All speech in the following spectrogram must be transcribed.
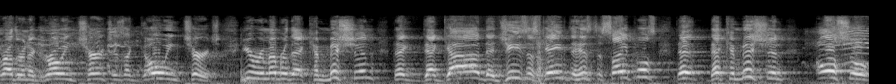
Rather, in a growing church is a going church. You remember that commission that, that God, that Jesus gave to his disciples? That, that commission also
